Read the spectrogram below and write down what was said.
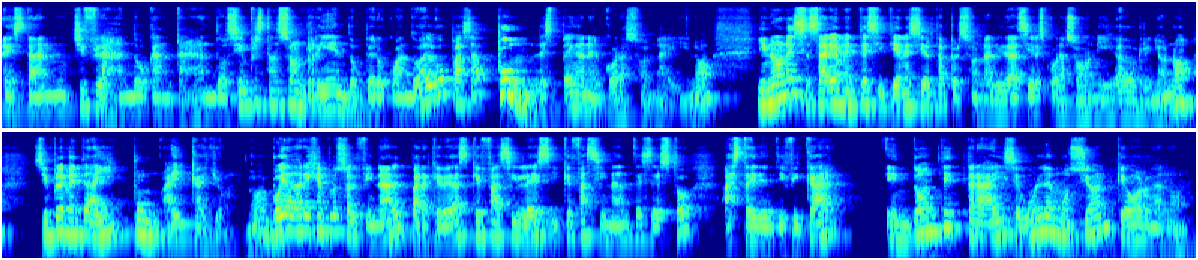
están chiflando, cantando, siempre están sonriendo, pero cuando algo pasa, ¡pum!, les pegan el corazón ahí, ¿no? Y no necesariamente si tienes cierta personalidad, si eres corazón, hígado, riñón, no. Simplemente ahí, ¡pum!, ahí cayó, ¿no? Voy a dar ejemplos al final para que veas qué fácil es y qué fascinante es esto, hasta identificar en dónde trae, según la emoción, qué órgano.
